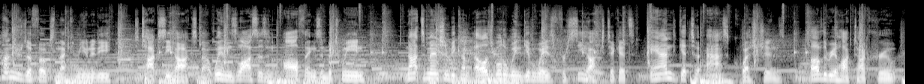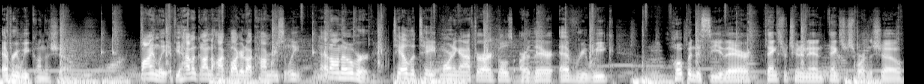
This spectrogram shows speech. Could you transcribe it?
hundreds of folks in that community to talk Seahawks about wins, losses, and all things in between not to mention become eligible to win giveaways for Seahawks tickets and get to ask questions of the Real Hawk Talk crew every week on the show. Finally, if you haven't gone to hawkblogger.com recently, head on over. Tail the Tape morning after articles are there every week. Hoping to see you there. Thanks for tuning in. Thanks for supporting the show.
